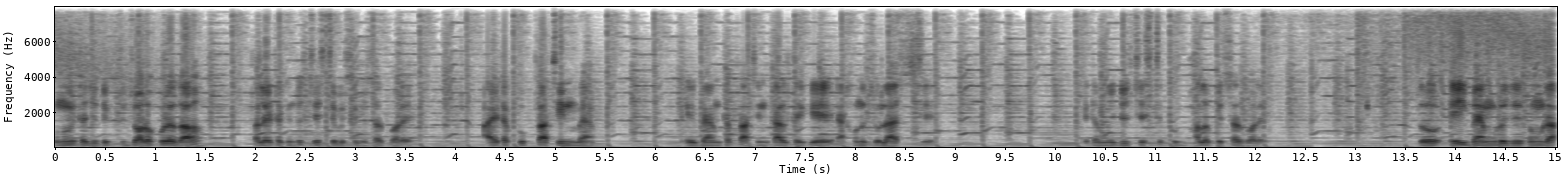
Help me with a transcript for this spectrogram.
কুনুইটা যদি একটু জড়ো করে দাও, তাহলে এটা কিন্তু চেস্টে বেশি প্রেশার পড়ে। আর এটা খুব প্রাচীন ব্যায়াম। এই ব্যায়ামটা প্রাচীনকাল থেকে এখনও চলে আসছে। এটা মিডিল চেস্টে খুব ভালো প্রেশার পড়ে। তো এই ব্যায়ামগুলো যদি তোমরা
